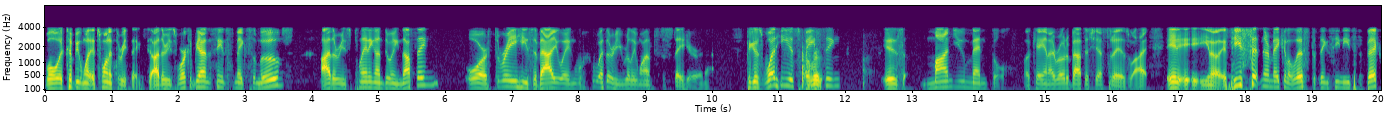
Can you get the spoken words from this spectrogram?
Well, it could be one. It's one of three things. Either he's working behind the scenes to make some moves. Either he's planning on doing nothing, or three, he's evaluating whether he really wants to stay here or not. Because what he is facing is monumental. Okay, and I wrote about this yesterday as well. I, it, it, you know, if he's sitting there making a list of things he needs to fix,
